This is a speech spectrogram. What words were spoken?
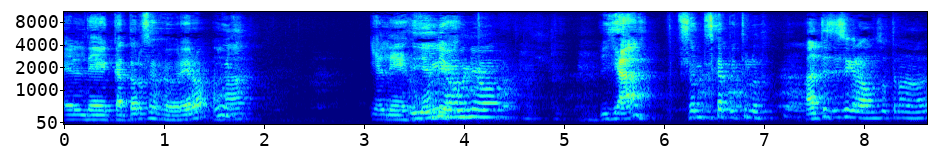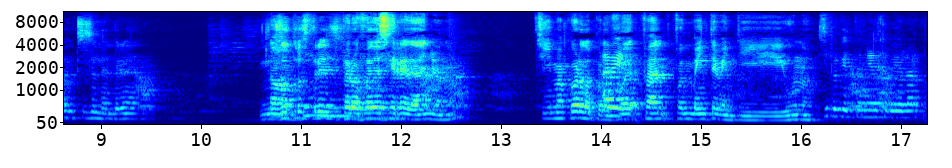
el de 14 de febrero. Ajá. y el de Y el de junio. junio. Y ya. Son tres capítulos. Antes de ese grabamos otro, ¿no? Antes el de Andrea. No, Nosotros tres. Pero fue de cierre de año, ¿no? Sí, me acuerdo, pero fue, fue, fue en 2021. Sí, porque tenía el cabello largo.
